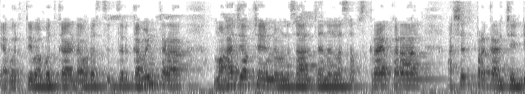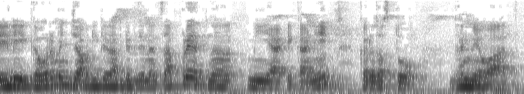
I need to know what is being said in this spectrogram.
या भरतीबाबत काय डाऊट असतील तर कमेंट करा. महाजॉब चॅनल नवीन असाल चॅनलला सबस्क्राईब कराल. अशाच प्रकारचे daily government job related update देण्याचा प्रयत्न मी या ठिकाणी करत असतो. धन्यवाद.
